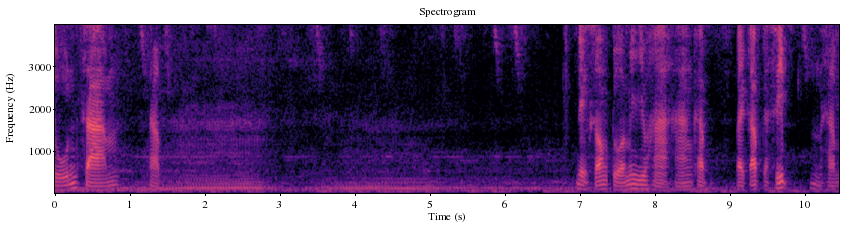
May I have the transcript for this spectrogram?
ศูนย์สามครับเด็กสองตัวมีอยู่หาหางครับ ไปกับกระซิบนะครับ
